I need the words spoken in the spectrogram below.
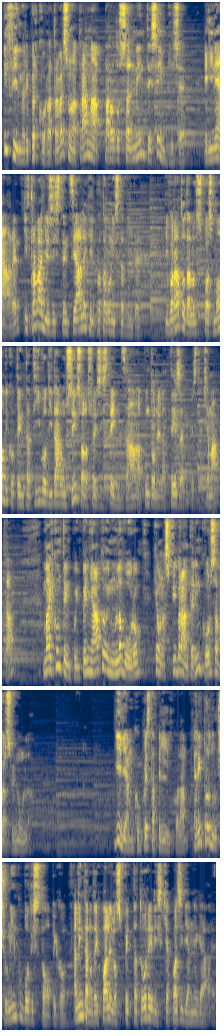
Il film ripercorre attraverso una trama paradossalmente semplice e lineare il travaglio esistenziale che il protagonista vive, divorato dallo spasmodico tentativo di dare un senso alla sua esistenza, appunto nell'attesa di questa chiamata, ma al contempo impegnato in un lavoro che è una sfibrante rincorsa verso il nulla. Gilliam con questa pellicola riproduce un incubo distopico, all'interno del quale lo spettatore rischia quasi di annegare.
